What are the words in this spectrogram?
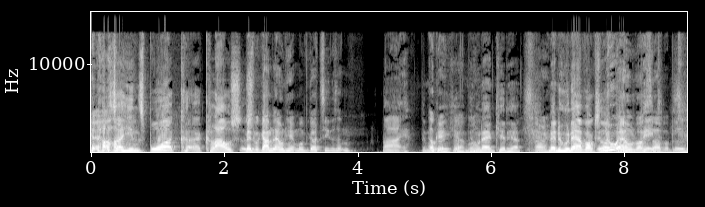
lide. Og så hendes bror Klaus. Men hvor gammel er hun her? Må vi godt sige det sådan? Nej, det må Okay, ikke ja. Hun er en kid her. Alright. Men hun er vokset op. Nu er hun vokset pænt. op og blevet,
